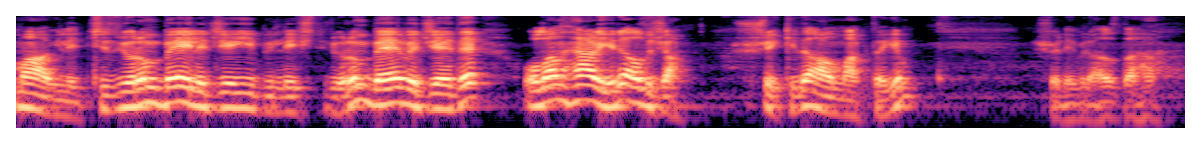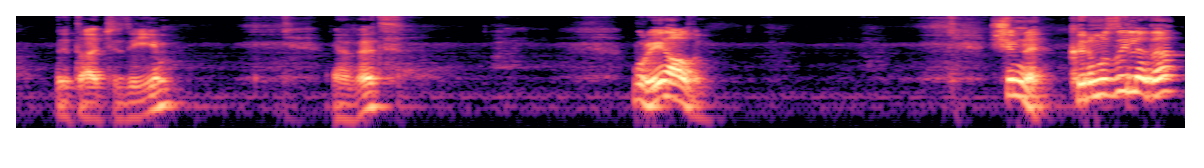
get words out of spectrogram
Mavi ile çiziyorum. B ile C'yi birleştiriyorum. B ve C'de olan her yeri alacağım. Şu şekilde almaktayım. Şöyle biraz daha detay çizeyim. Evet. Burayı aldım. Şimdi kırmızıyla da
